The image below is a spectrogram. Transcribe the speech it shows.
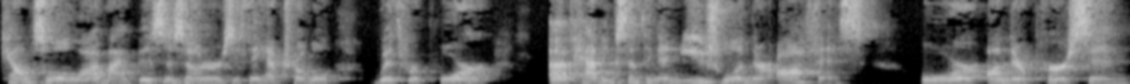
counsel a lot of my business owners if they have trouble with rapport of having something unusual in their office or on their person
